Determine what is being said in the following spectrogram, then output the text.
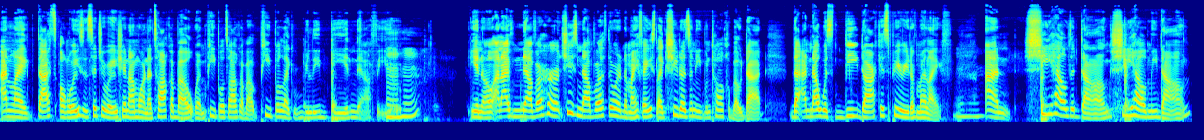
And like that's always a situation I'm gonna talk about when people talk about people like really being there for you. Mhm. you know and i've never heard she's never thrown in my face. Like she doesn't even talk about that. That and that was the darkest period of my life. Mhm. and she held it down. She held me down.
